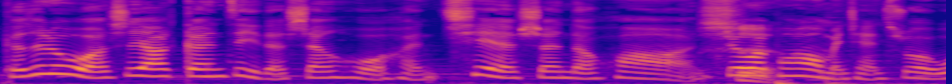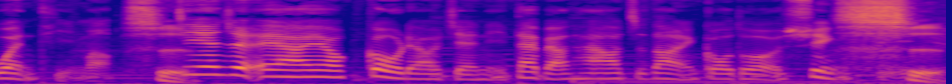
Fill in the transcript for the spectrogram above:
可是如果是要跟自己的生活很切身的话，就会碰到我们以前说的问题嘛。是，今天这 AI 要够了解你，代表它要知道你够多的讯息，是，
